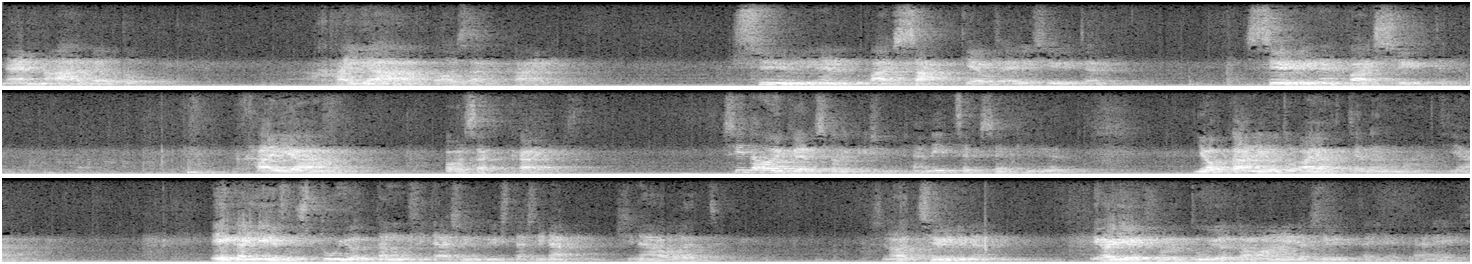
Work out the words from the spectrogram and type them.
Näin on arveltu. Hajaa osakai. Syyllinen vai sakkeus, eli syytön syyllinen vai syytön? Haja osakai. Siitä oikeudessa oli kysymys. Hän itsekseen kirjoitti. Jokainen joutui ajattelemaan, että jaa. Eikä Jeesus tuijottanut sitä syyllistä, sinä, sinä olet, sinä olet syyllinen. Eikä Jeesus ollut tuijottamaan niitä syyttäjiäkään, ei.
